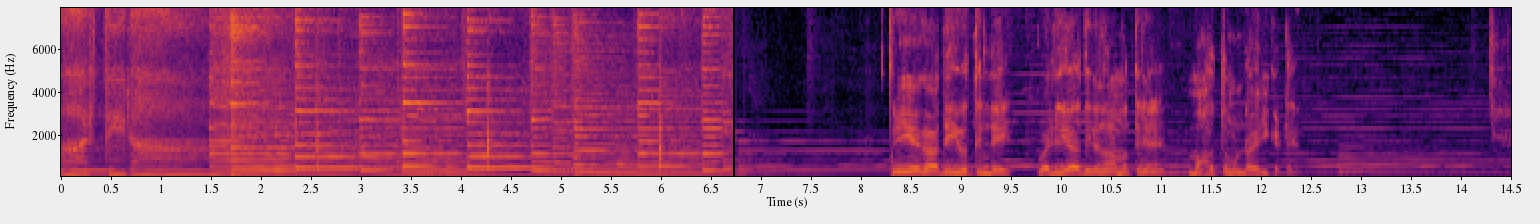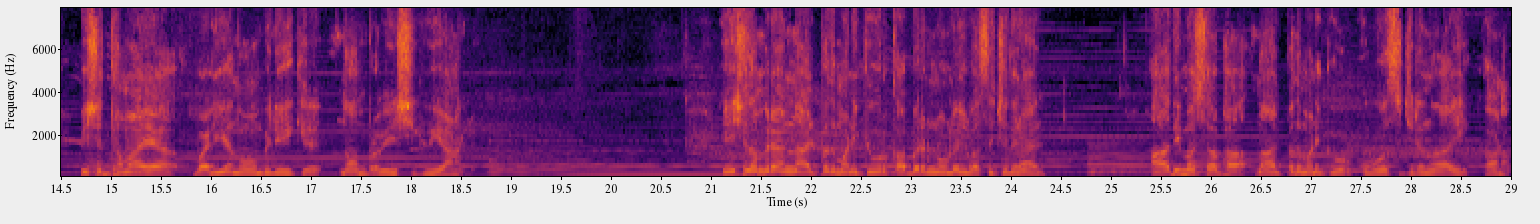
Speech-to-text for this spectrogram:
വാഴ്ത്തിടാം. ത്രിയേക ദൈവത്തിന്റെ വലിയ തിരുനാമത്തിന് മഹത്വമുണ്ടായിരിക്കട്ടെ. വിശുദ്ധമായ വലിയ നോമ്പിലേക്ക് നാം പ്രവേശിക്കുകയാണല്ലോ. യേശു തമ്പുരാൻ നാൽപ്പത് മണിക്കൂർ കബറിനുള്ളിൽ വസിച്ചതിനാൽ ആദിമസഭ നാൽപ്പത് മണിക്കൂർ ഉപവസിച്ചിരുന്നതായി കാണാം.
